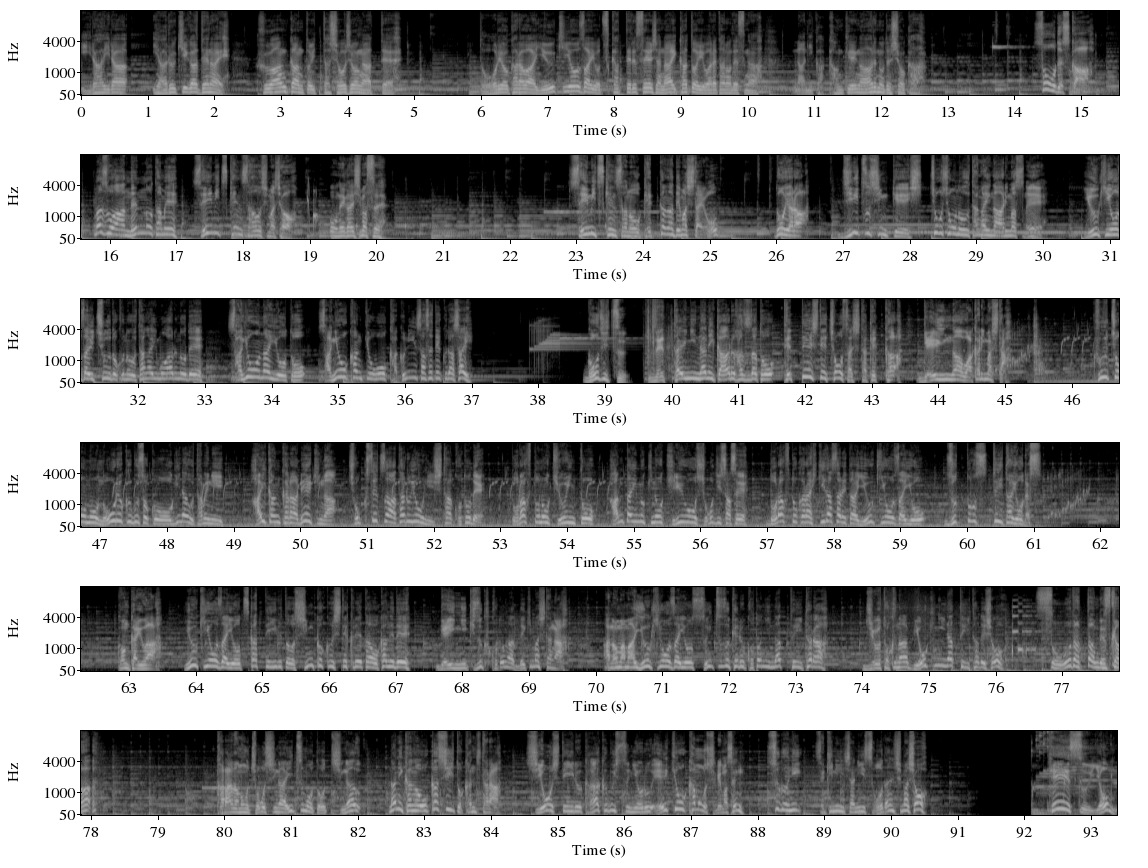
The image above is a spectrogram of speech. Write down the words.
イライラやる気が出ない不安感といった症状があって同僚からは有機溶剤を使ってるせいじゃないかと言われたのですが何か関係があるのでしょうか？そうですかまずは念のため精密検査をしましょお願いします。う精密検査の結果が出ましたよ。どうやら自律神経失調症の疑いがありますね。有機溶剤中毒の疑いもあるので作業内容と作業環境を確認させてください。後日絶対に何かあるはずだと徹底して調査した結果原因が分かりました空調の能力不足を補うために配管から冷気が直接当たるようにしたことでドラフトの吸引と反対向きの気流を生じさせドラフトから引き出された有機溶剤をずっと吸っていたようです。今回は有機溶剤を使っていると申告してくれたおかげで原因に気づくことができましたがあのまま有機溶剤を吸い続けることになっていたら重篤な病気になっていたでしょう。そうだったんですか？体の調子がいつもと違う。何かがおかしいと感じたら使用している化学物質による影響かもしれません。すぐに責任者に相談しましょう。ケース4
